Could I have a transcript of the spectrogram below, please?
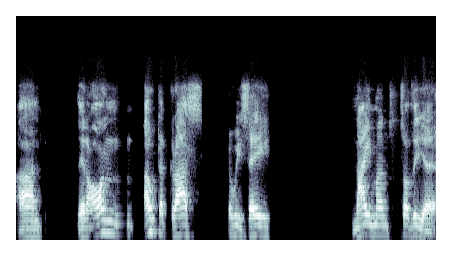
and they're on out at grass, we say, nine months of the year.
